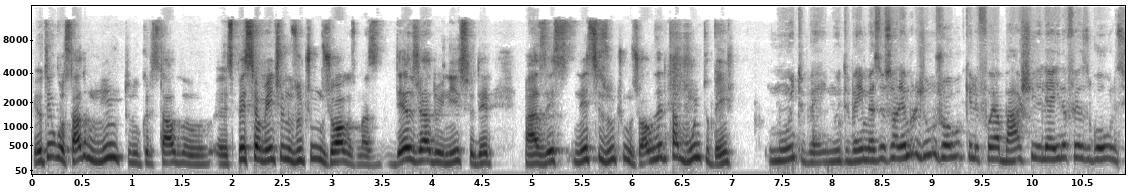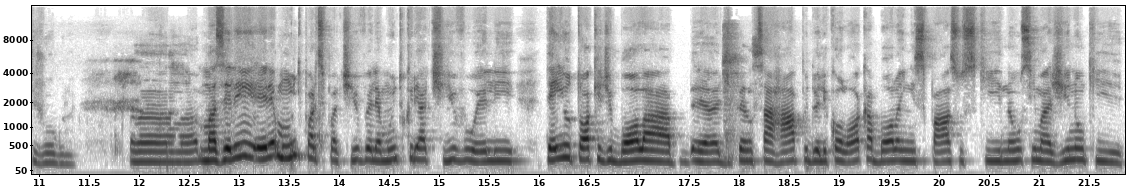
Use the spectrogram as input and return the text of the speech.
Eu tenho gostado muito do Cristaldo, especialmente nos últimos jogos, mas desde já do início dele. Mas esse, nesses últimos jogos ele está muito bem. Muito bem, muito bem. Mas eu só lembro de um jogo que ele foi abaixo e ele ainda fez gol nesse jogo. Né? Uh, mas ele, ele é muito participativo, ele é muito criativo, ele tem o toque de bola é, de pensar rápido, ele coloca a bola em espaços que não se imaginam que,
